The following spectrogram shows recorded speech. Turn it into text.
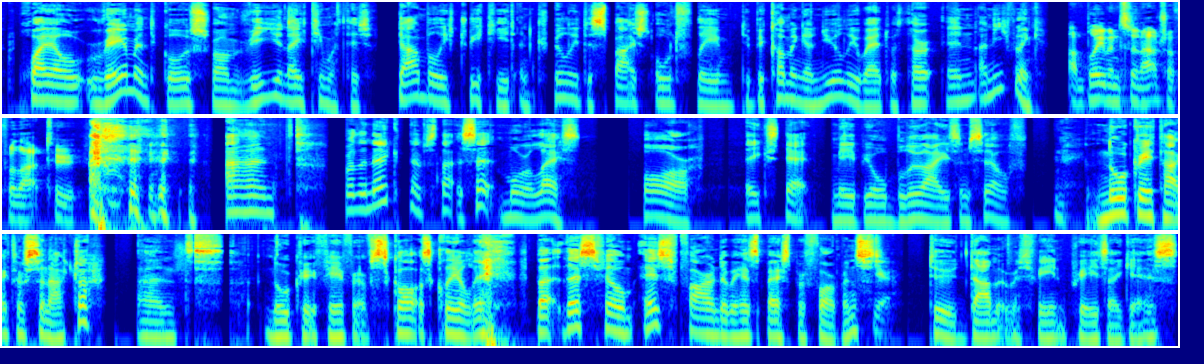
While Raymond goes from reuniting with his shabbily treated and cruelly dispatched old flame to becoming a newlywed with her in an evening. I'm blaming Sinatra for that too. and for the negatives, that's it, more or less. Or, except maybe old Blue Eyes himself. No great actor Sinatra, and no great favourite of Scott's, clearly. but this film is far and away his best performance. Yeah. To damn it with faint praise, I guess.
